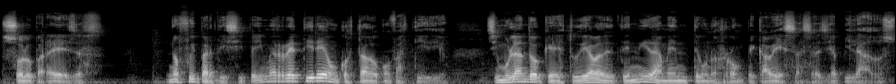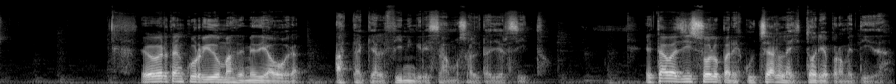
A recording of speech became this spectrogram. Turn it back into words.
solo para ellas, no fui partícipe y me retiré a un costado con fastidio, simulando que estudiaba detenidamente unos rompecabezas allí apilados. Debe haber transcurrido más de media hora hasta que al fin ingresamos al tallercito. Estaba allí solo para escuchar la historia prometida.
